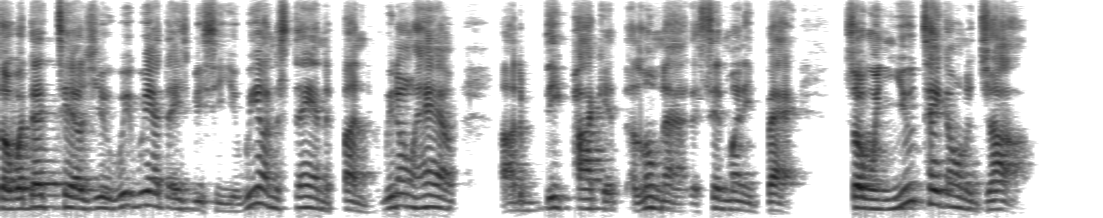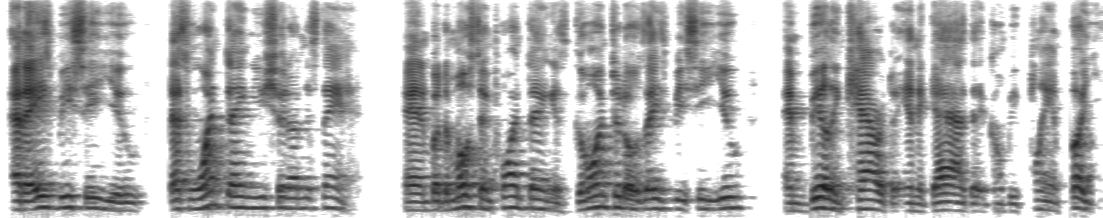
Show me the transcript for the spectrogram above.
So what that tells you, we we at the HBCU, we understand the funding. We don't have uh, the deep pocket alumni that send money back. So when you take on a job at a HBCU, that's one thing you should understand. And but the most important thing is going to those HBCU and building character in the guys that are going to be playing for you.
